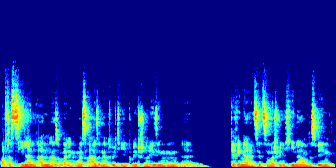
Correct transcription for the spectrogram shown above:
auf das Zielland an. Also bei den USA sind natürlich die politischen Risiken äh, geringer als jetzt zum Beispiel in China und deswegen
